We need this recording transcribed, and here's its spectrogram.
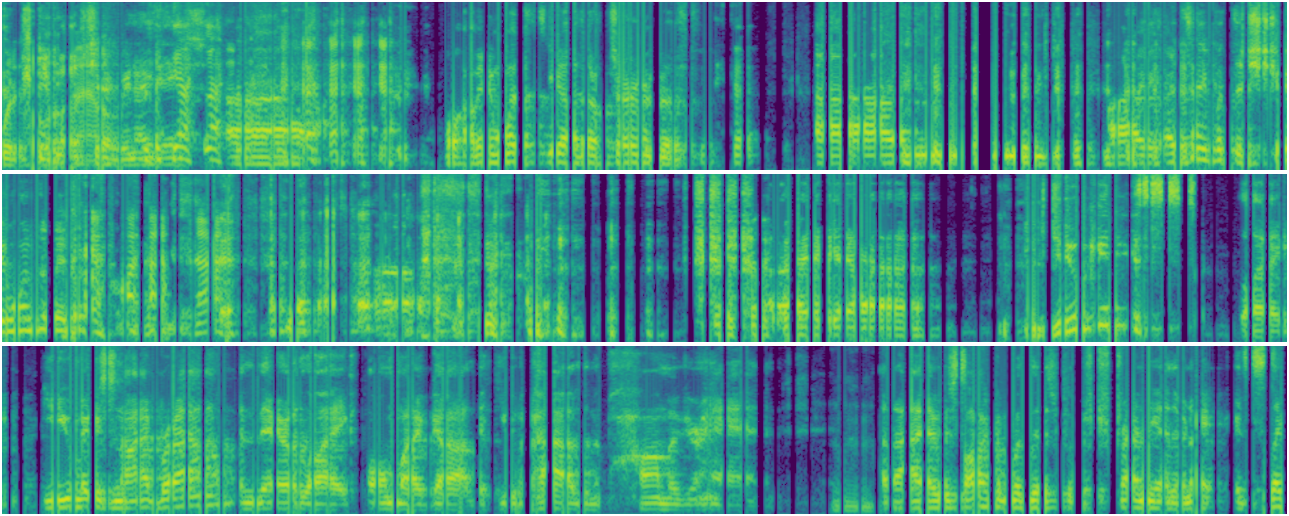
what it's all about? Sure, uh, well, I mean, what's the other alternative? Um, I, I tell you what the shit one. uh, I, uh, you get this like you raise an eyebrow and they're like, oh my God, like you have in the palm of your hand. Mm-hmm. And I was talking with this with a friend the other night. It's like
